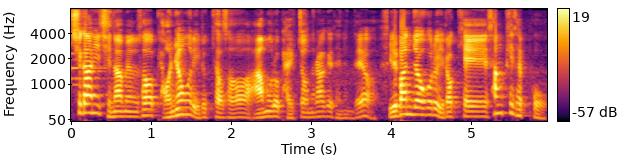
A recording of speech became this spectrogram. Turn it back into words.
시간이 지나면서 변형을 일으켜서 암으로 발전을 하게 되는데요. 일반적으로 이렇게 상피세포,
